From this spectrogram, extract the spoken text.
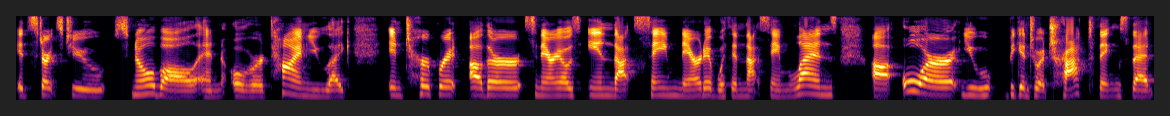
it starts to snowball and over time you like interpret other scenarios in that same narrative within that same lens uh, or you begin to attract things that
